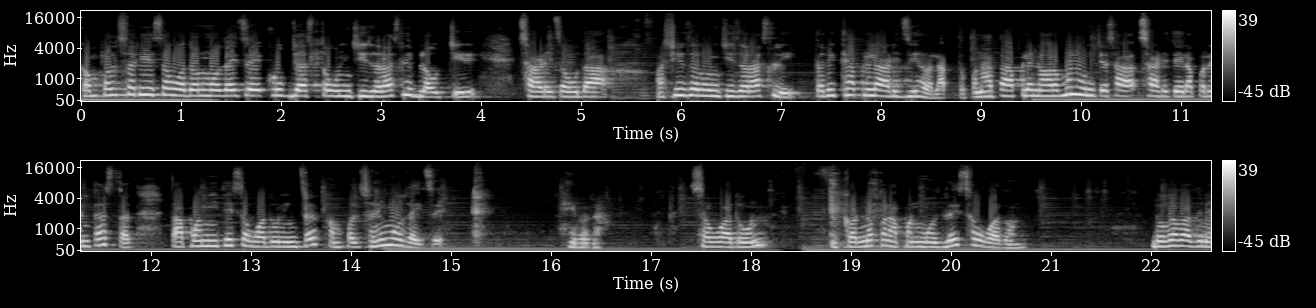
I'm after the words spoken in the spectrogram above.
कंपल्सरी सव्वा दोन मोजायचंय. खूप जास्त उंची जर असली ब्लाऊजची साडे चौदा अशी जर उंची जर असली तर इथे आपल्याला अडीच घ्यावं लागतं. पण आता आपल्या नॉर्मल उंची सा साडे तेरा पर्यंत असतात तर आपण इथे सव्वा दोन इंच कंपल्सरी मोजायचंय. हे बघा. सव्वा दोन. इकडनं पण आपण मोजलंय सव्वा दोन. दोघ्या बाजूने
